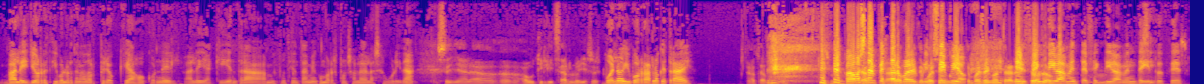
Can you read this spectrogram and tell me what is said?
vale, yo recibo el ordenador, pero ¿qué hago con él? ¿Vale? Y aquí entra mi función también como responsable de la seguridad. Enseñar a, a, a utilizarlo y eso es Bueno, y borrar lo que trae. Ah, también. Vamos a empezar claro, por el te principio. Puedes, te puedes encontrar de efectivamente, todo. efectivamente. Sí. Y entonces.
